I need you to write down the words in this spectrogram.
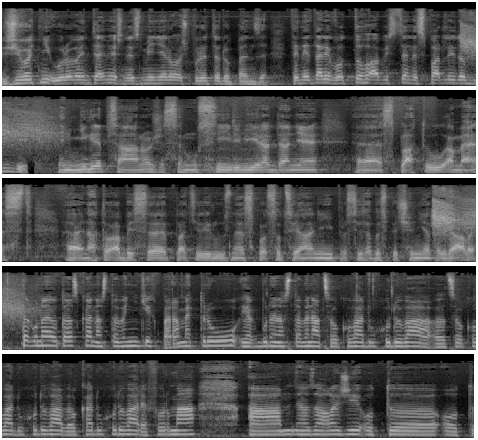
životní úroveň téměř nezměněnou, až půjdete do penze. Ten je tady od toho, abyste nespadli do bídy. Není nikde psáno, že se musí vybírat daně z platů a mest na to, aby se platili různé sociální prostě zabezpečení a tak dále. Tak ona je otázka nastavení těch parametrů, jak bude nastavená celková důchodová, celková důchodová, velká důchodová reforma a záleží od, od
